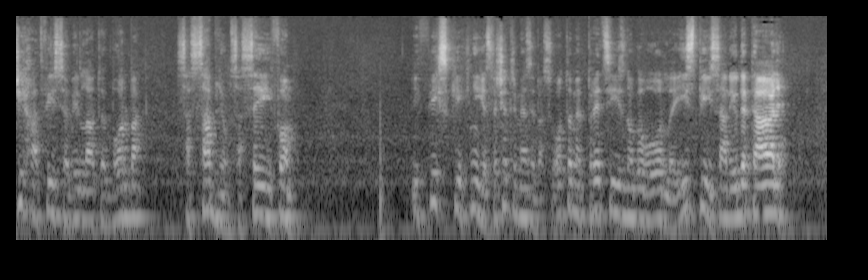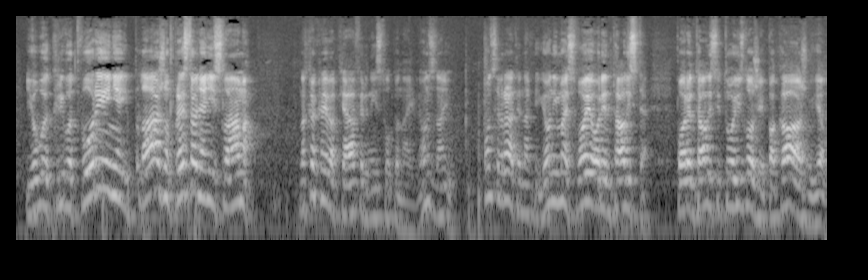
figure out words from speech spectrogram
Džihad fi se vidla, to je borba sa sabljom, sa sejfom, i fikske knjige, sve četiri mezeba su o tome precizno govorile, ispisane u detalje. I ovo je krivotvorenje i lažno predstavljanje islama. Na kakva krajeva kafir nisu toliko naivni. Oni znaju. On se vrate na knjige. Oni imaju svoje orientaliste. Pa orientalisti to izlože, pa kažu, jel?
